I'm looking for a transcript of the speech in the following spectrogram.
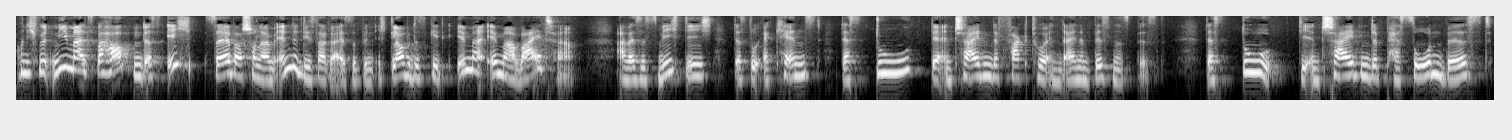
Und ich würde niemals behaupten, dass ich selber schon am Ende dieser Reise bin. Ich glaube, das geht immer, immer weiter. Aber es ist wichtig, dass du erkennst, dass du der entscheidende Faktor in deinem Business bist. Dass du die entscheidende Person bist,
